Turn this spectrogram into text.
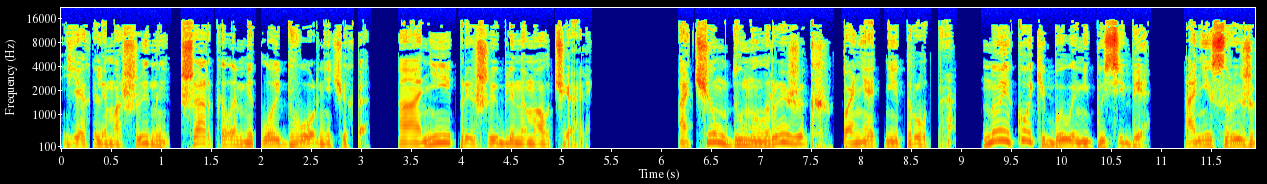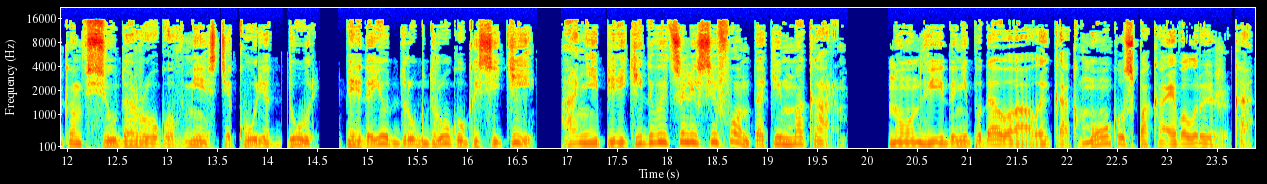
ехали машины, шаркала метлой дворничиха, а они пришибленно молчали. О чем думал Рыжик, понять нетрудно. Но и Коки было не по себе. Они с Рыжиком всю дорогу вместе курят дурь, передают друг другу косяки, а не перекидывается ли сифон таким макаром. Но он вида не подавал и как мог успокаивал Рыжика.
